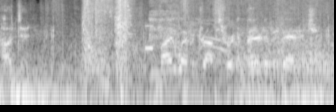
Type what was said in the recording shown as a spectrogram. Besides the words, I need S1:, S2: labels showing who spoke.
S1: Hunted. Find weapon drops for a competitive advantage.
